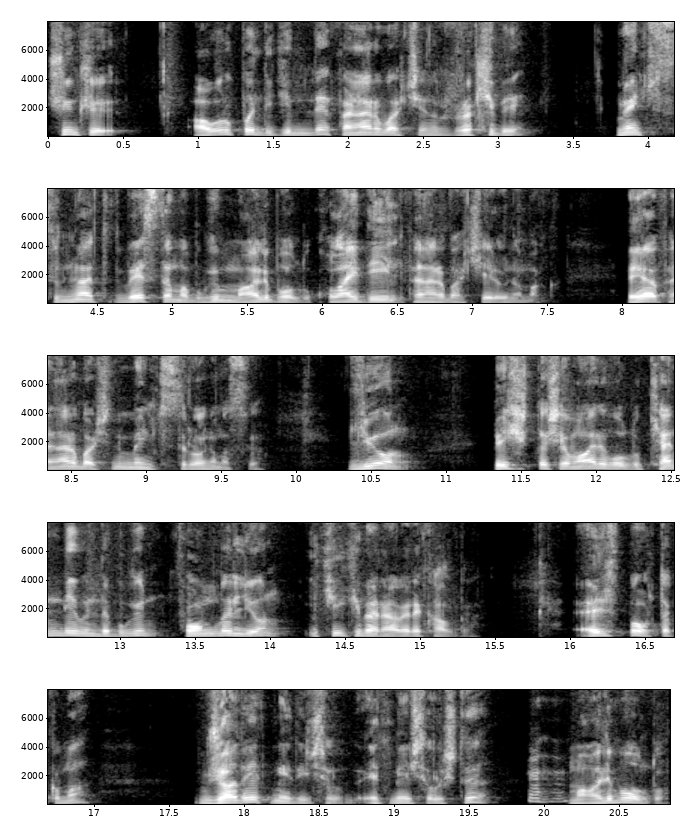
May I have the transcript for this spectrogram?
Çünkü Avrupa Ligi'nde Fenerbahçe'nin rakibi Manchester United West Ham'a bugün mağlup oldu. Kolay değil Fenerbahçe ile oynamak. Veya Fenerbahçe'nin Manchester oynaması. Lyon Beşiktaş'a mağlup oldu. Kendi evinde bugün formda Lyon 2-2 berabere kaldı. Elfspor takımı mücadele etmeye, etmeye çalıştı. Mağlup oldu.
